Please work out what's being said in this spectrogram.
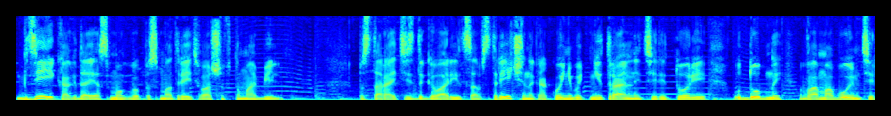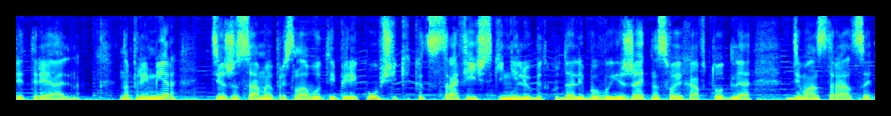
Где и когда я смог бы посмотреть ваш автомобиль? Постарайтесь договориться о встрече на какой-нибудь нейтральной территории, удобной вам обоим территориально. Например, те же самые пресловутые перекупщики катастрофически не любят куда-либо выезжать на своих авто для демонстрации.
